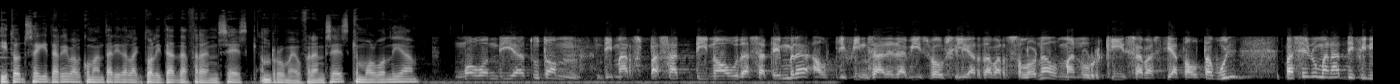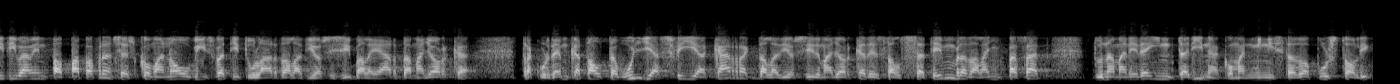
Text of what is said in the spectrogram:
I tot seguit arriba el comentari de l'actualitat de Francesc Romeu. Francesc, molt bon dia. Molt bon dia a tothom. Dimarts passat 19 de setembre, el qui fins ara era bisbe auxiliar de Barcelona, el menorquí Sebastià Taltabull, va ser nomenat definitivament pel papa Francesc com a nou bisbe titular de la diòcesi balear de Mallorca. Recordem que Taltabull ja es feia càrrec de la diòcesi de Mallorca des del setembre de l'any passat, d'una manera interina com a administrador apostòlic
